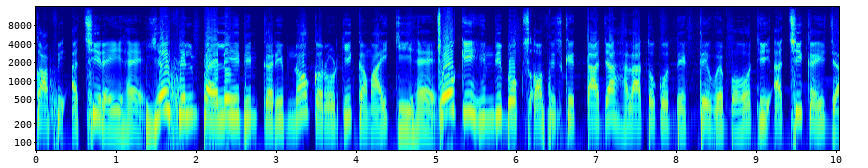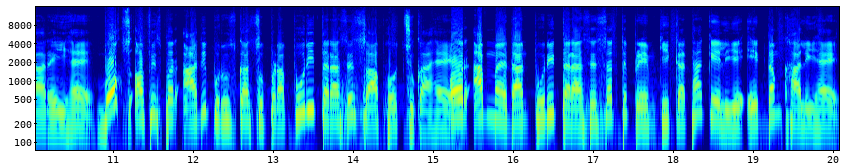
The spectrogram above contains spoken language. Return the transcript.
काफ़ी अच्छी रही है। ये फ़िल्म पहले ही दिन करीब 9 करोड़ की कमाई की है, जो कि हिंदी बॉक्स ऑफ़िस के ताज़ा हालातों को देखते हुए बहुत ही अच्छी कही जा रही है। बॉक्स ऑफ़िस पर आदि पुरुष का सुपड़ा पूरी तरह से साफ़ हो चुका है, और अब मैदान पूरी तरह से सत्य प्रेम की कथा के लिए एकदम खाली है।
